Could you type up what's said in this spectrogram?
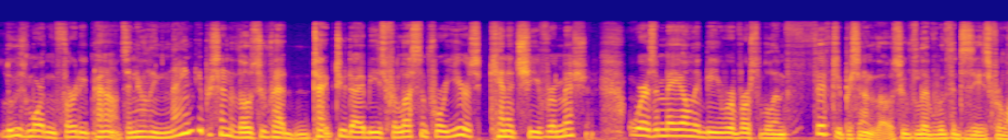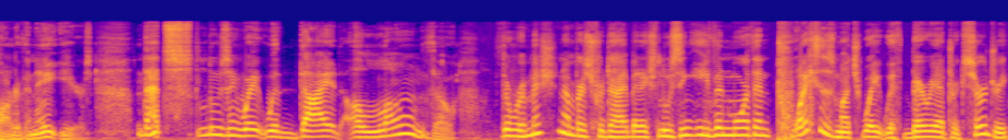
Lose more than 30 pounds, and nearly 90% of those who've had type 2 diabetes for less than four years can achieve remission, whereas it may only be reversible in 50% of those who've lived with the disease for longer than eight years. That's losing weight with diet alone, though. The remission numbers for diabetics losing even more than twice as much weight with bariatric surgery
